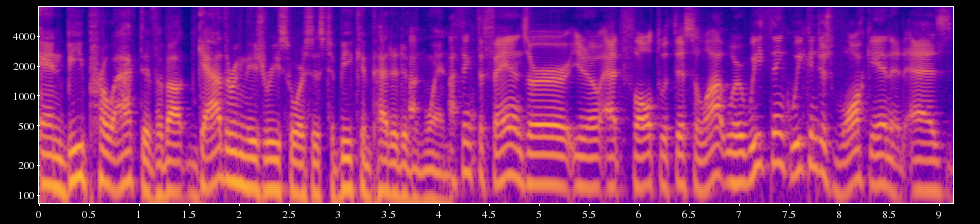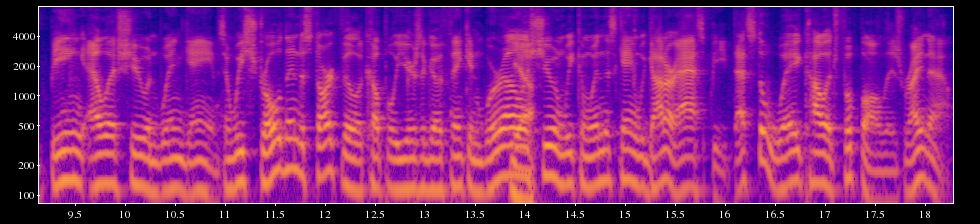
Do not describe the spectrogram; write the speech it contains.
and be proactive about gathering these resources to be competitive and win. I think the fans are, you know, at fault with this a lot where we think we can just walk in it as being LSU and win games. And we strolled into Starkville a couple of years ago thinking we're LSU and we can win this game. We got our ass beat. That's the way college football is right now.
